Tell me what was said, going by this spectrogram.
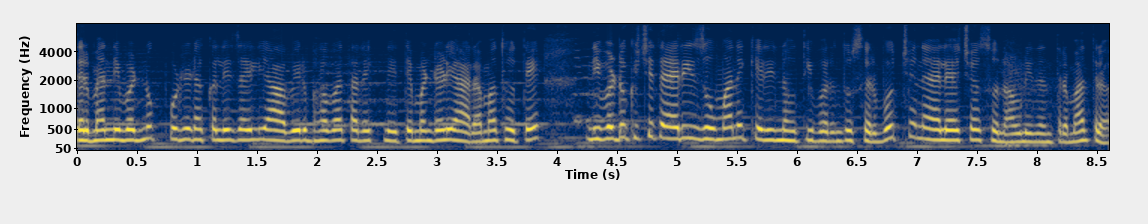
दरम्यान निवडणूक पुढे ढकलली जाईल. या आविर्भावात अनेक नेते मंडळी आरामात होते. निवडणुकीची तयारी जोमाने केली नव्हती परंतु सर्वोच्च न्यायालयाच्या सुनावणीनंतर मात्र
